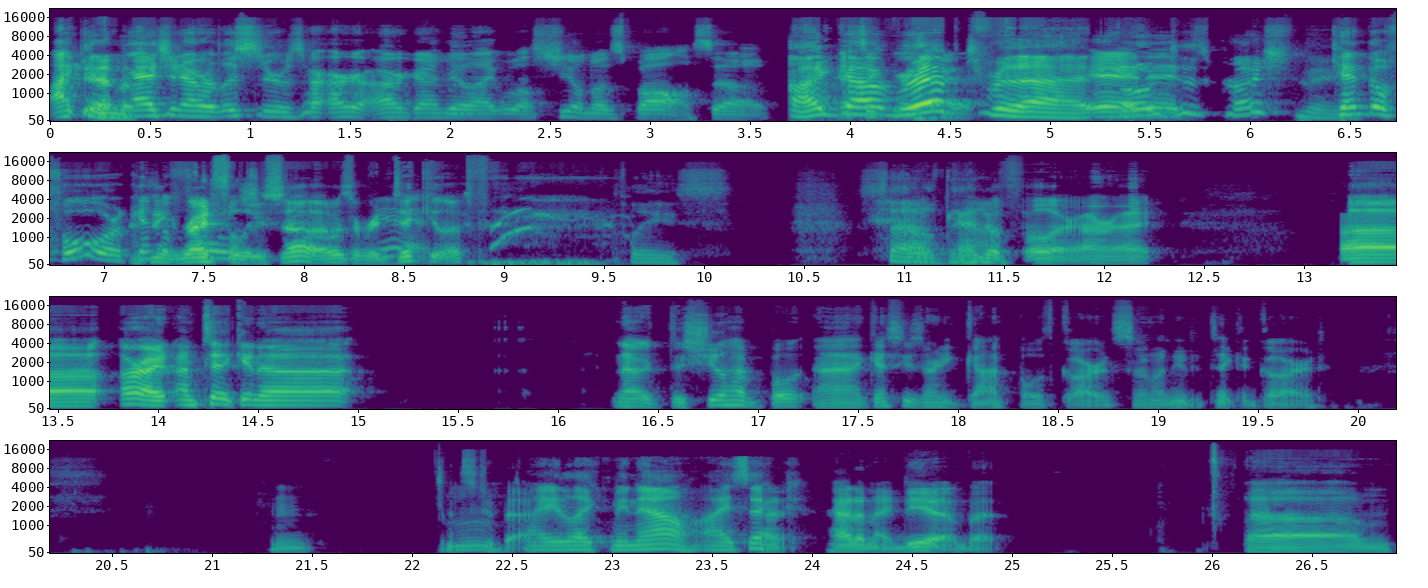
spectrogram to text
I can Yeah, but- imagine our listeners are, are, are going to be like, "Well, Sheil knows ball." So I got ripped pick. for that. Yeah, Bo just crushed me. Kendall Fuller. I think rightfully Fuller's- so. That was a Yeah. ridiculous. Please Oh, settle down. Kendall Fuller. All right. Uh, all right. I'm taking uh Now, does Sheil have both? Uh, I guess he's already got both guards, so I don't need to take a guard. Hmm. That's too Mm, bad. How you like me now, I Isaac? had an idea, but um.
